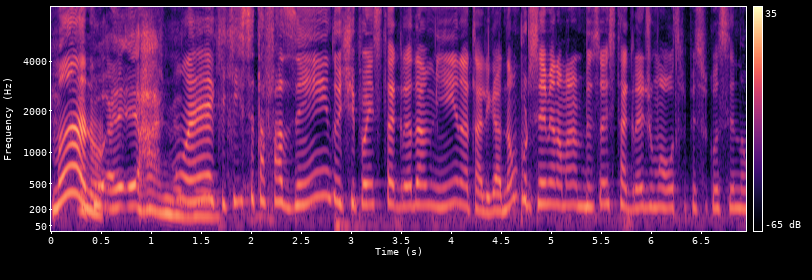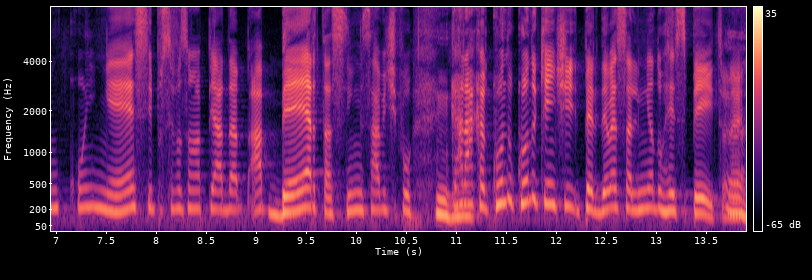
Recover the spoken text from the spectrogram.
Mano, É, é- ai, meu Moleque, o que, que você tá fazendo? Tipo, é o Instagram da mina, tá ligado? Não por ser minha namorada, mas é o Instagram de uma outra pessoa que você não conhece, pra você fazer uma piada aberta, assim, sabe? Tipo, Uhum. caraca, quando, quando que a gente perdeu essa linha do respeito, né?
